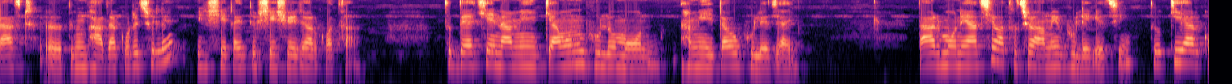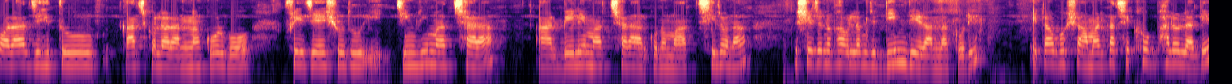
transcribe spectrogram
লাস্ট তুমি ভাজা করেছিলে সেটাই তো শেষ হয়ে যাওয়ার কথা। তো দেখেন আমি কেমন ভুলো মন, আমি এটাও ভুলে যাই। তার মনে আছে, অথচ আমি ভুলে গেছি। তো কি আর করা, যেহেতু কাঁচকলা রান্না করব ফ্রিজে শুধু চিংড়ি মাছ ছাড়া, আর বেলে মাছ ছাড়া আর কোনো মাছ ছিল না। তো সেজন্য ভাবলাম যে ডিম দিয়ে রান্না করি। এটা অবশ্য আমার কাছে খুব ভালো লাগে,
